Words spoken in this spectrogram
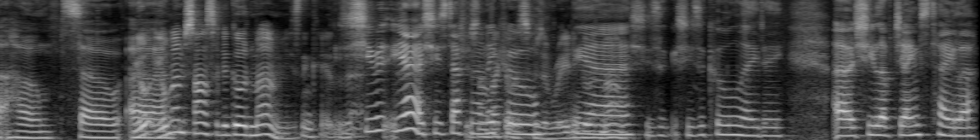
at home. So. your um, your mum sounds like a good mum. You think it was? She was, yeah, she's definitely like it was- cool. was a really good yeah, mum. she's a, she's a cool lady. Uh, she loved James Taylor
